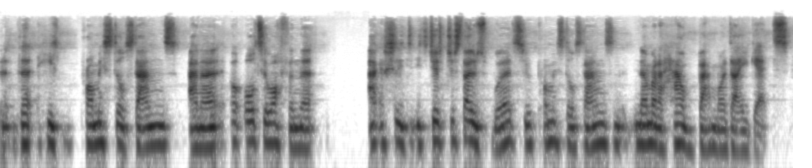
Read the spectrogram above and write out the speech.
that, that his promise still stands, and uh, all too often that actually it's just just those words. Your promise still stands, no matter how bad my day gets.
